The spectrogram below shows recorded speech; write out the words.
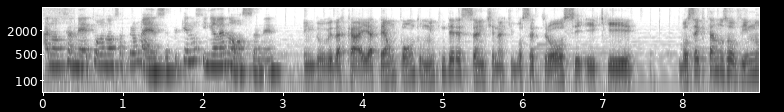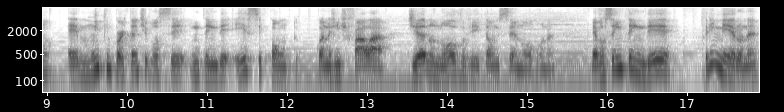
a nossa meta ou a nossa promessa, porque no fim ela é nossa, né? Sem dúvida, Kai. E até um ponto muito interessante, né, que você trouxe e que você que está nos ouvindo, é muito importante você entender esse ponto quando a gente fala de ano novo, jeitão de ser novo, né? É você entender primeiro, né,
